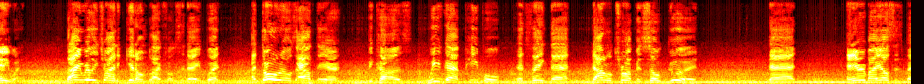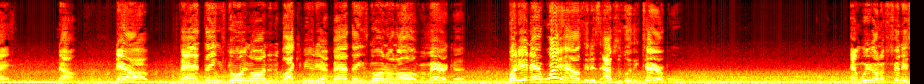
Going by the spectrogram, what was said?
Anyway, but I ain't really trying to get on black folks today, but I throw those out there because we've got people that think that Donald Trump is so good that and everybody else is bad. No. There are bad things going on in the black community, there are bad things going on all over America. But in that White House, it is absolutely terrible and we're going to finish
